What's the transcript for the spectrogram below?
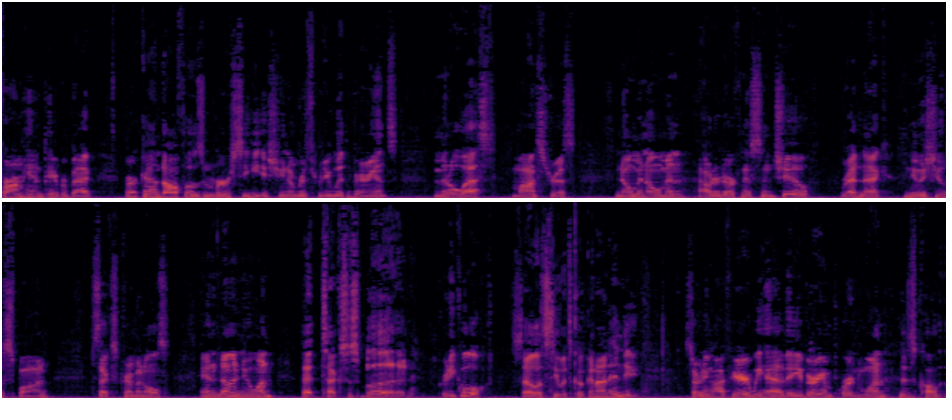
Farmhand paperback, Mirka Andolfo's Mercy, issue number three with variants, Middle West, Monstrous, Nomen Omen, Outer Darkness and Chew, Redneck, new issue of Spawn, Sex Criminals, and another new one, That Texas Blood. Pretty cool. So let's see what's cooking on Indie. Starting off here, we have a very important one. This is called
